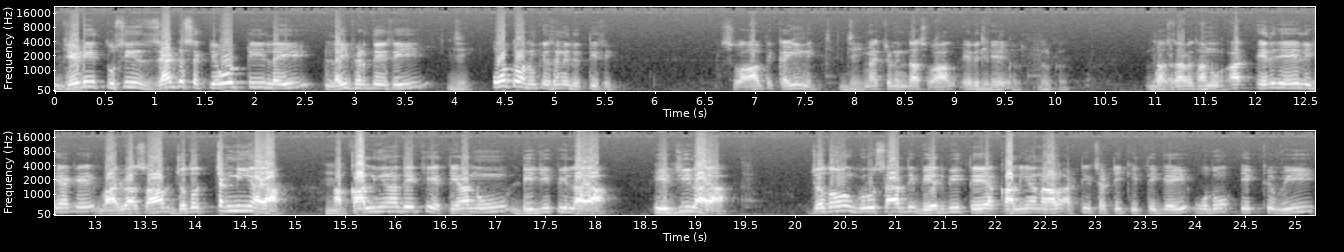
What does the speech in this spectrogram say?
ਜਿਹੜੀ ਤੁਸੀਂ Z ਸਿਕਿਉਰਿਟੀ ਲਈ ਲਈ ਫਿਰਦੇ ਸੀ ਜੀ। ਉਹ ਤੁਹਾਨੂੰ ਕਿਸੇ ਨੇ ਦਿੱਤੀ ਸੀ। ਸਵਾਲ ਤੇ ਕਈ ਨੇ। ਜੀ। ਮੈਂ ਚੁਣਿੰਦਾ ਸਵਾਲ ਇਹਦੇ 'ਚ ਬਿਲਕੁਲ ਬਿਲਕੁਲ। ਦੱਸਦਾ ਮੈਂ ਤੁਹਾਨੂੰ। ਇਹਦੇ 'ਚ ਇਹ ਲਿਖਿਆ ਕਿ ਬਾਜਵਾ ਸਾਹਿਬ ਜਦੋਂ ਚੰਨੀ ਆਇਆ ਅਕਾਲੀਆਂ ਦੇ ਝੇਤਿਆਂ ਨੂੰ ਡੀਜੀਪੀ ਲਾਇਆ ਏਜੀ ਲਾਇਆ ਜਦੋਂ ਗੁਰੂ ਸਾਹਿਬ ਦੀ ਬੇਦਬੀ ਤੇ ਅਕਾਲੀਆਂ ਨਾਲ ਅੱਟੀ ਛੱਟੀ ਕੀਤੀ ਗਈ ਉਦੋਂ ਇੱਕ ਵੀ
